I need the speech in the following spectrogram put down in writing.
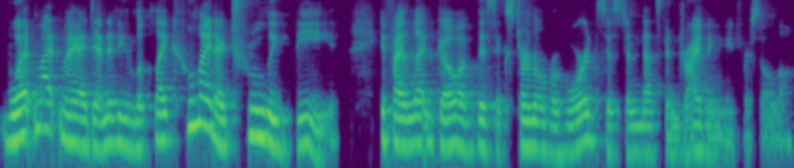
what might my identity look like? Who might I truly be if I let go of this external reward system that's been driving me for so long?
